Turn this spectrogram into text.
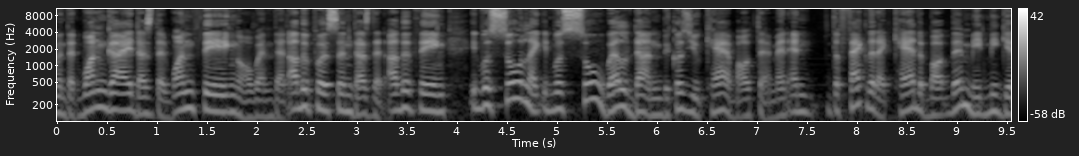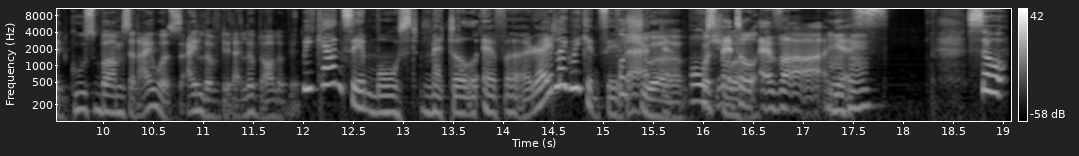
when that one guy does that one thing or when that other person does that other thing it was so like it was so well done because you care about them and and the fact that i cared about them made me get goosebumps and i was i loved it i loved all of it We can say most metal ever, right? Like we can say For that. sure, yeah, for Most sure. Mm-hmm. metal ever. Yes. So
